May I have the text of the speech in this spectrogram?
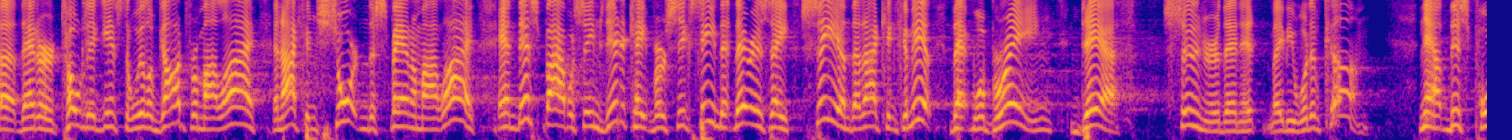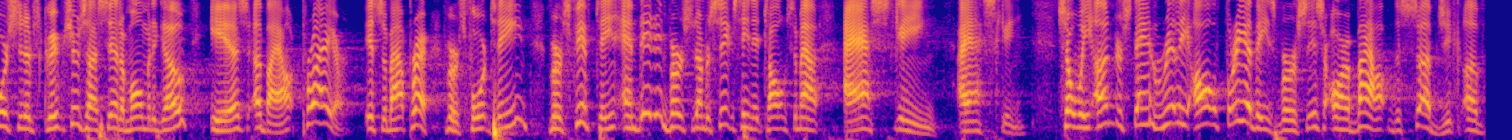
uh, that are totally against the will of God for my life, and I can shorten the span of my life. And this Bible seems to indicate, verse 16, that there is a sin that I can commit that will bring death sooner than it maybe would have come. Now, this portion of scriptures, I said a moment ago, is about prayer. It's about prayer. Verse 14, verse 15, and then in verse number 16, it talks about asking, asking. So we understand really all three of these verses are about the subject of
